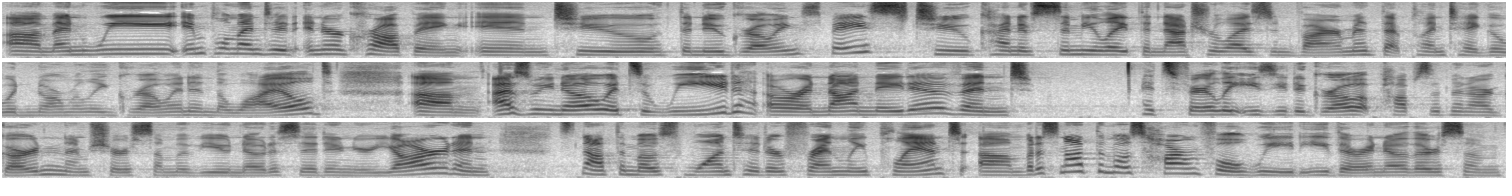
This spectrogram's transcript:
um, and we implemented intercropping into the new growing space to kind of simulate the naturalized environment that Plantago would normally grow in in the wild. Um, as we know, it's a weed or a non native, and it's fairly easy to grow. It pops up in our garden. I'm sure some of you notice it in your yard, and it's not the most wanted or friendly plant, um, but it's not the most harmful weed either. I know there's some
